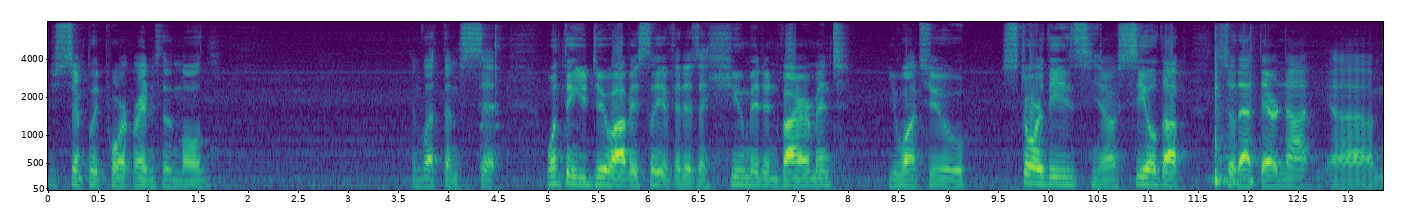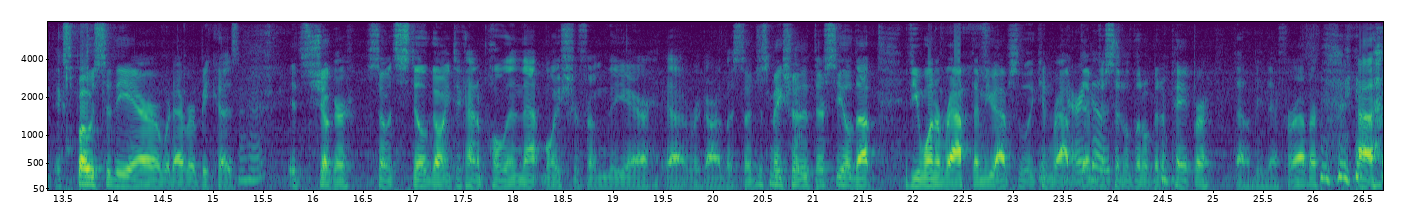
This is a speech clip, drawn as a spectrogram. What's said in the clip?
just simply pour it right into the mold and let them sit. One thing you do, obviously, if it is a humid environment, you want to store these, you know, sealed up so that they're not um, exposed to the air or whatever because it's sugar, so it's still going to kind of pull in that moisture from the air uh, regardless. So just make sure that they're sealed up. If you want to wrap them, you absolutely can wrap There them just in a little bit of paper. That'll be there forever. uh,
